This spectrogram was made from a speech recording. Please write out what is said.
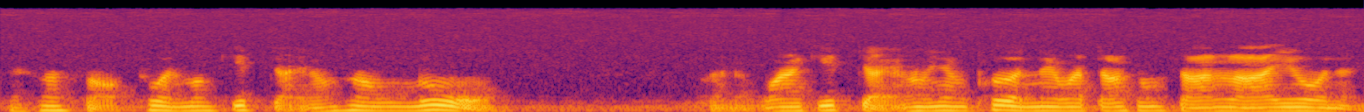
แต่ถ้าสอบทวนบางคิดใจของเฮาลูกว่าคิดใจเขายังเพิ่นในวัฏสงสารหลายอยู่นั่น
